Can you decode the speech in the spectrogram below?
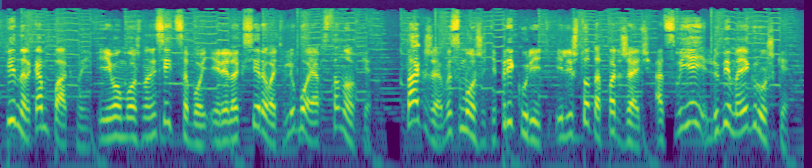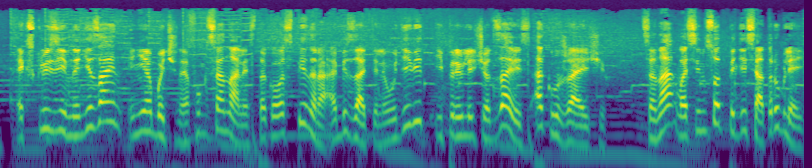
Спиннер компактный, и его можно носить с собой и релаксировать в любой обстановке. Также вы сможете прикурить или что-то поджечь от своей любимой игрушки. Эксклюзивный дизайн и необычная функциональность такого спиннера обязательно удивит и привлечет зависть окружающих. Цена 850 рублей.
